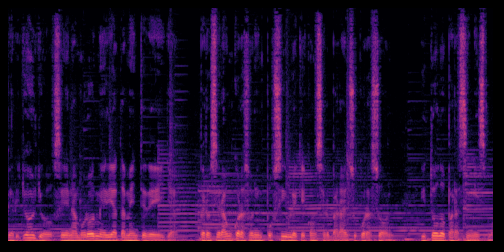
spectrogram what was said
Pero Giorgio se enamoró inmediatamente de ella, pero será un corazón imposible que conservará en su corazón, y todo para sí mismo.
